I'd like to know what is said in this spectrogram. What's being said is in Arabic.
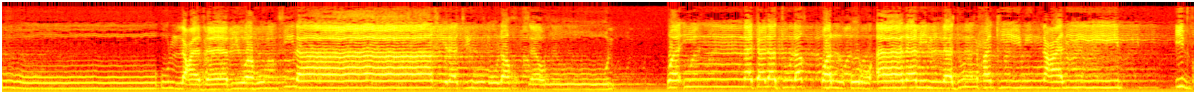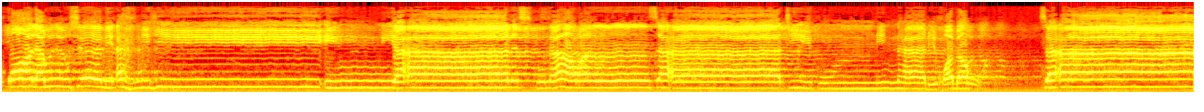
العذاب وهم في الآخرة هم الأخسرون. وإنك لتلقى القرآن من لدن حكيم عليم. إذ قال موسى لأهله إني آنست نارا سآتيكم منها بخبر سآتيكم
